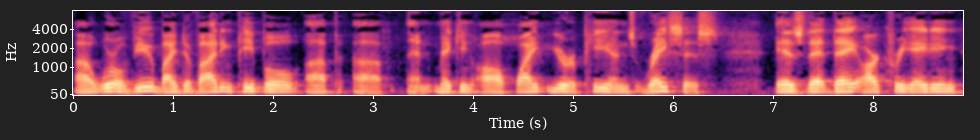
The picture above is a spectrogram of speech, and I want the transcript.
uh, worldview by dividing people up uh, and making all white Europeans racist is that they are creating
